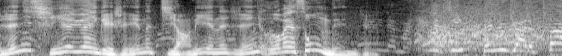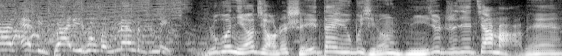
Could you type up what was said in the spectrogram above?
人家企业愿意给谁那奖励，那人家额外送的，你这。如果你要觉着谁待遇不行，你就直接加码呗。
